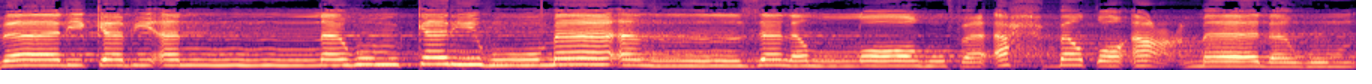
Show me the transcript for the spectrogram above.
ذلك بأنهم كرهوا ما أنزل الله فأحبط أعمالهم.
